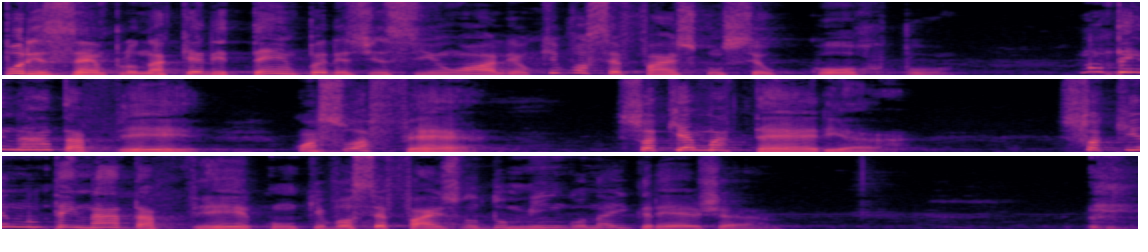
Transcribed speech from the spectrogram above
Por exemplo, naquele tempo eles diziam: Olha, o que você faz com o seu corpo não tem nada a ver com a sua fé. Isso aqui é matéria. Isso aqui não tem nada a ver com o que você faz no domingo na igreja.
